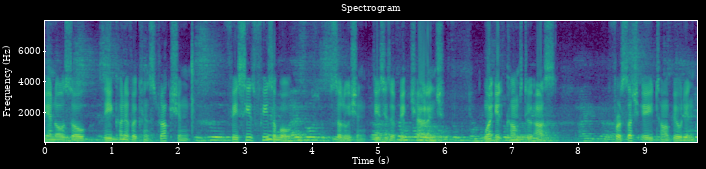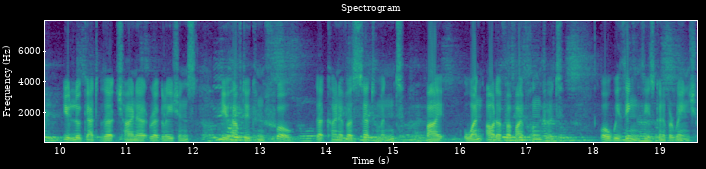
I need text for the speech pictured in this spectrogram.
and also the kind of a construction feasible solution? This is a big challenge. When it comes to us, for such a tall building, you look at the China regulations, you have to control that kind of a settlement by one out of 500 or within this kind of a range.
